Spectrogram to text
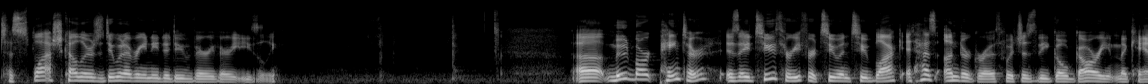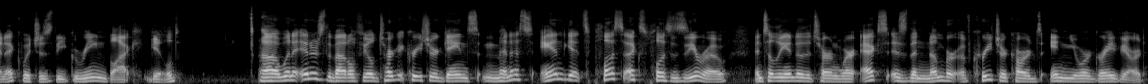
to splash colors, do whatever you need to do very, very easily. Uh, Moodmark Painter is a 2-3 for 2 and 2 black. It has Undergrowth, which is the Golgari mechanic, which is the green-black guild. Uh, when it enters the battlefield, target creature gains Menace and gets plus X plus 0 until the end of the turn, where X is the number of creature cards in your graveyard.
